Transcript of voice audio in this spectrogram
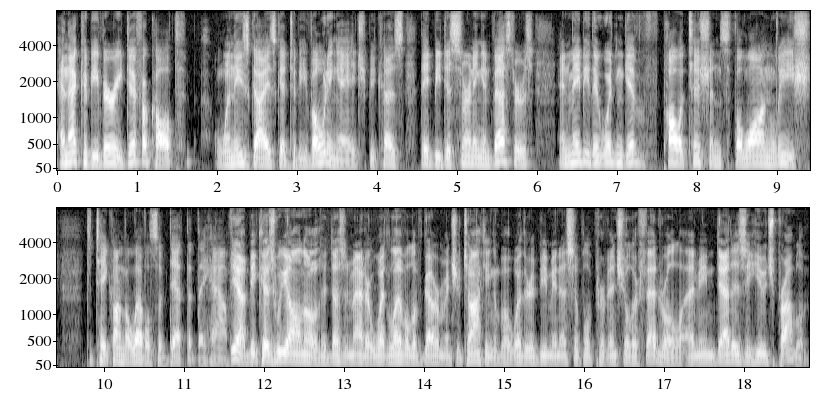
And that could be very difficult when these guys get to be voting age because they'd be discerning investors and maybe they wouldn't give politicians the long leash to take on the levels of debt that they have. Yeah, because we all know that it doesn't matter what level of government you're talking about, whether it be municipal, provincial, or federal. I mean, debt is a huge problem.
